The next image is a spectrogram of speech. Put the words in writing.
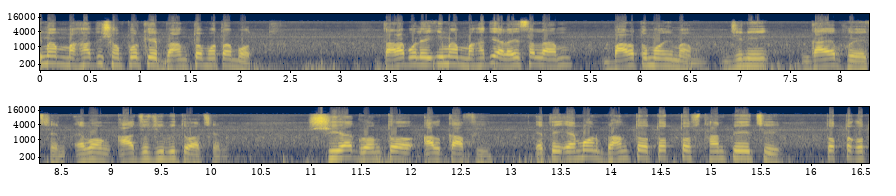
ইমাম মাহাদি সম্পর্কে ভ্রান্ত মতামত। তারা বলে, ইমাম মাহাদি আলাইসাল্লাম বারোতম ইমাম, যিনি গায়েব হয়েছেন এবং আজও জীবিত আছেন। শিয়া গ্রন্থ আল কাফি এতে এমন ভ্রান্ত তত্ত্ব স্থান পেয়েছে তত্ত্বগত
